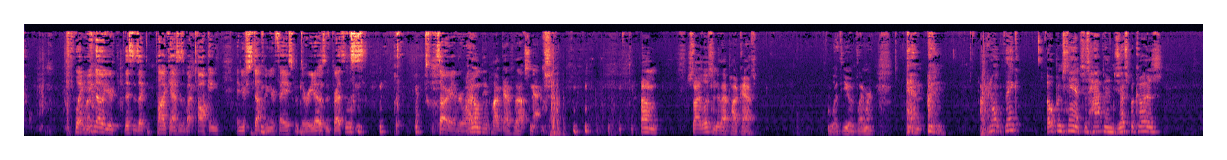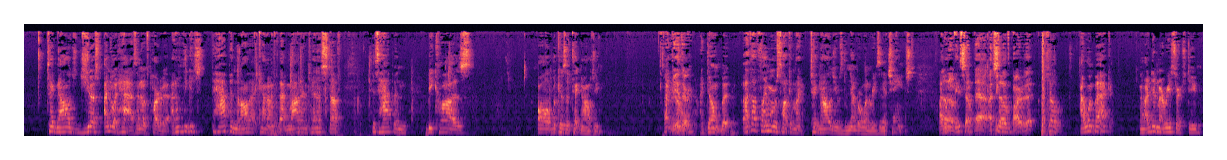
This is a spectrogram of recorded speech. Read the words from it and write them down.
Wait, you know, you're. This is a podcast is about talking, and you're stuffing your face with Doritos and pretzels. Sorry, everyone. I don't do podcasts without snacks. um, so I listened to that podcast with you and Flamer, and I don't think open stance has happened just because technology just. I know it has. I know it's part of it. I don't think it's happened and all that kind of that modern tennis stuff has happened because all because of technology. I don't either. I don't, but I thought Flamer was talking like technology was the number one reason it changed. I don't know if think so. that. I think So- that's part of it. So I went back and I did my research, dude.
